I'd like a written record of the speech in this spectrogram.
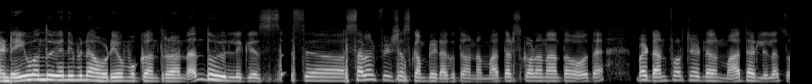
and ಈ ಒಂದು ಎನಿಮಿನ ಹೊಡೆಯೋ ಮುಖಾಂತರ ನಂದು ಇಲ್ಲಿಗೆ ಸೆವೆನ್ ಫಿನಿಷಸ್ ಕಂಪ್ಲೀಟ್ ಆಗುತ್ತೆ. ಅವನ್ನ ಮಾತಾಡ್ಸ್ಕೊಳ್ಳೋಣ ಅಂತ ಹೋದೆ. ಬಟ್ ಅನ್ಫಾರ್ಚುನೇಟ್ಲಿ ಅವ್ನು ಮಾತಾಡಲಿಲ್ಲ. ಸೊ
